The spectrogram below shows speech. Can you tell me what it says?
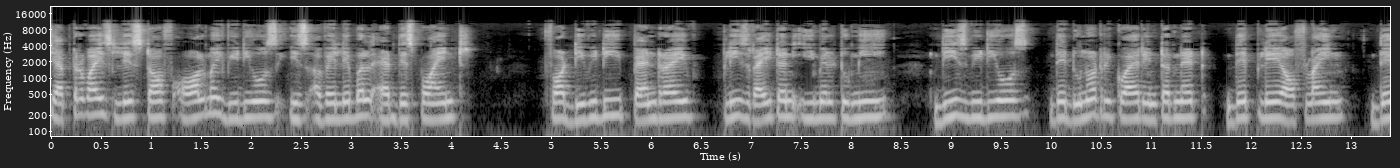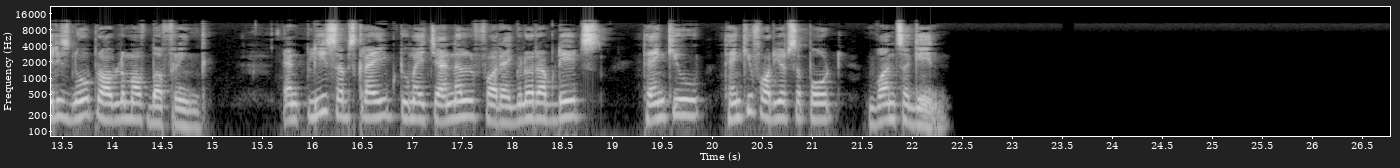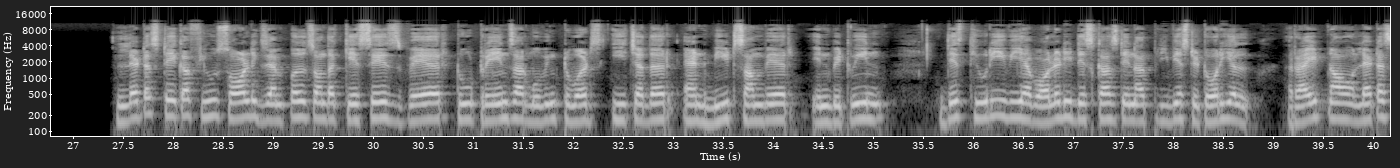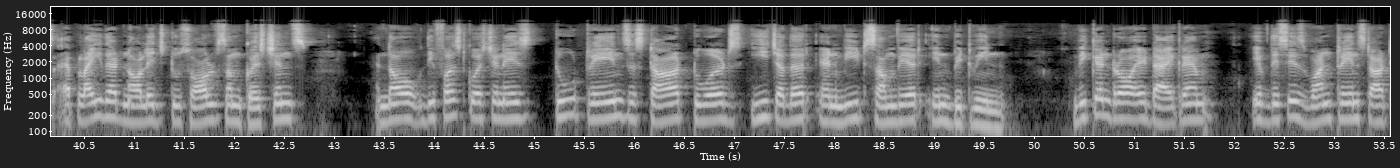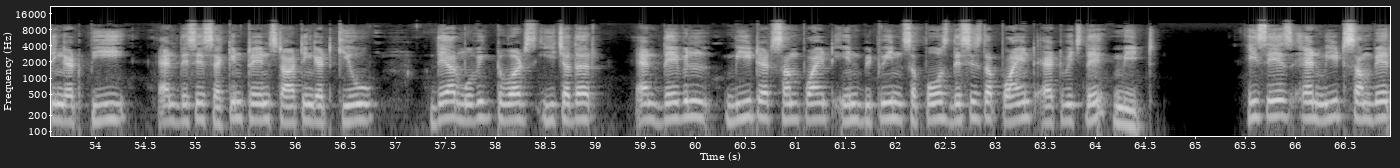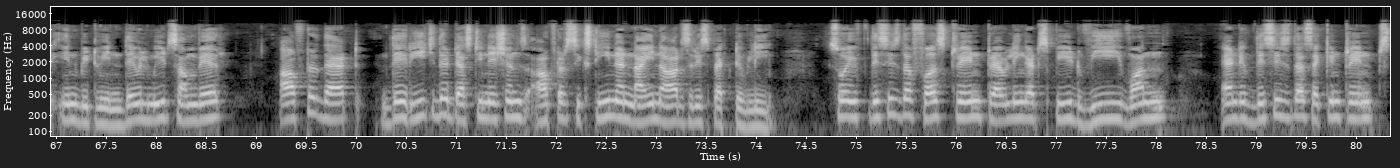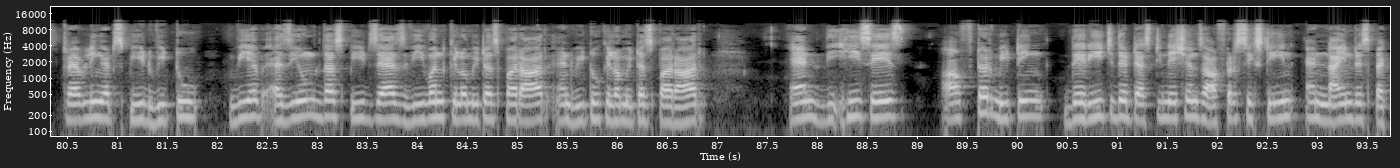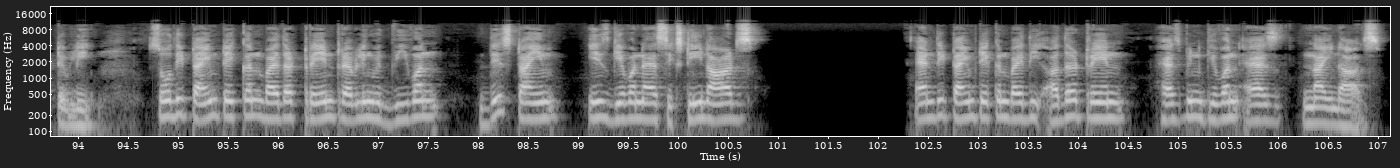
chapter wise list of all my videos is available at this point. For DVD, pen drive, please write an email to me. These videos, they do not require internet, they play offline, there is no problem of buffering. And please subscribe to my channel for regular updates. Thank you. Thank you for your support once again. Let us take a few solved examples on the cases where two trains are moving towards each other and meet somewhere in between. This theory we have already discussed in our previous tutorial. Right now let us apply that knowledge to solve some questions. Now the first question is two trains start towards each other and meet somewhere in between. We can draw a diagram. If this is one train starting at P and this is second train starting at Q, they are moving towards each other and they will meet at some point in between. Suppose this is the point at which they meet. He says and meet somewhere in between. They will meet somewhere. After that, they reach their destinations after 16 and 9 hours respectively. So if this is the first train traveling at speed v1 and if this is the second train traveling at speed v2, we have assumed the speeds as v1 kilometers per hour and v2 kilometers per hour and the, he says after meeting they reach their destinations after 16 and 9 respectively. So the time taken by the train traveling with V1 this time is given as 16 hours and the time taken by the other train has been given as 9 hours.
